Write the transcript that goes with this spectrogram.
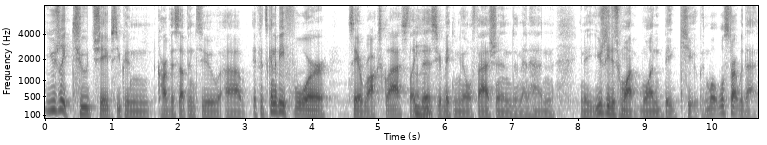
usually two shapes you can carve this up into. Uh, if it's going to be for say a rocks glass like mm -hmm. this, you're making an old fashioned Manhattan, you know, you usually just want one big cube. And we'll, we'll start with that.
